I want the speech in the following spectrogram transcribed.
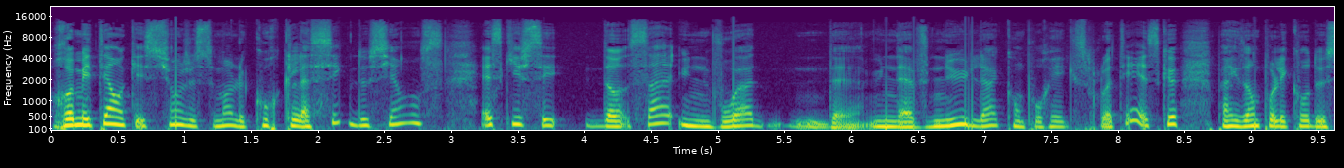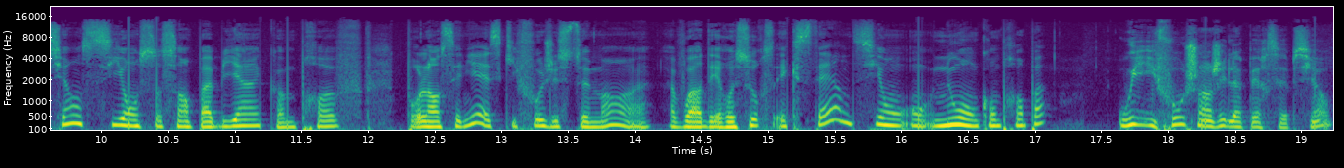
remettez en question justement le cours classique de sciences. Est-ce que c'est dans ça une voie, une avenue là qu'on pourrait exploiter? Est-ce que, par exemple, pour les cours de sciences, si on se sent pas bien comme prof pour l'enseigner, est-ce qu'il faut justement euh, avoir des ressources externes si on, on- nous, on comprend pas? Oui, il faut changer la perception,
